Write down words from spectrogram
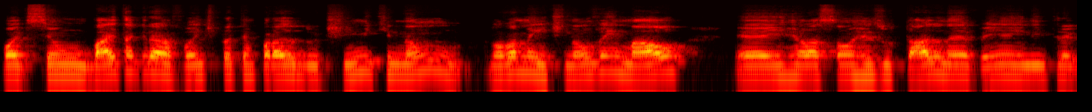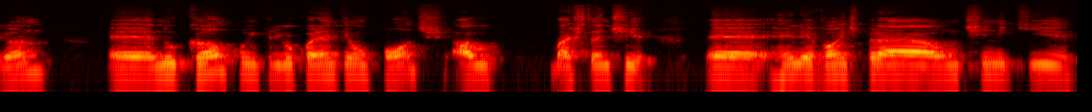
pode ser um baita agravante para a temporada do time que não, novamente, não vem mal é, em relação ao resultado, né? Vem ainda entregando. É, no campo entregou 41 pontos, algo bastante é, relevante para um time que,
